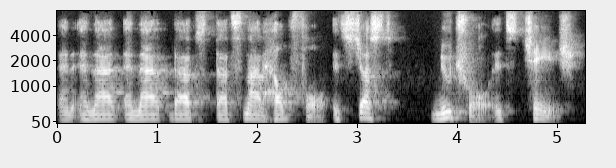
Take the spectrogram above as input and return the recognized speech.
And and that and that that's that's not helpful. It's just neutral. It's change.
